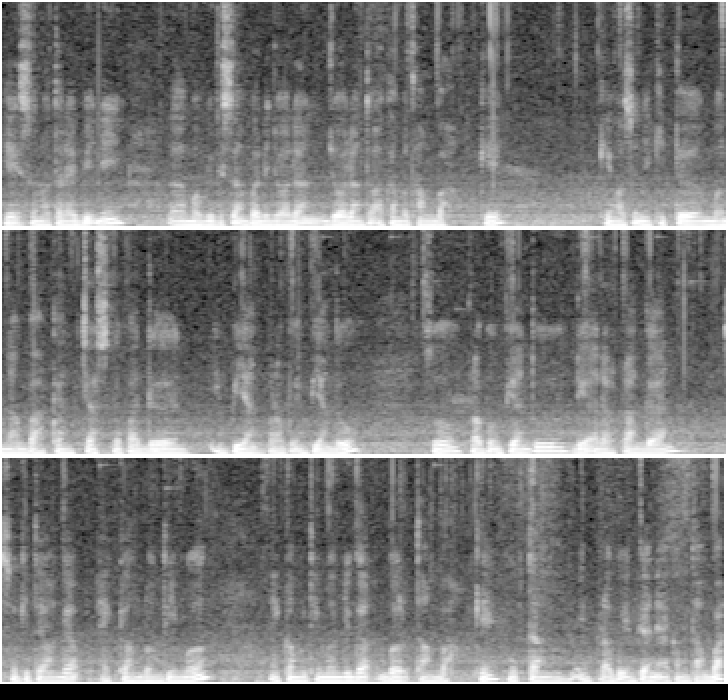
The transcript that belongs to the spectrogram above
Okey so nota debit ni uh, memberi kesan pada jualan jualan tu akan bertambah. Okey okey maksudnya kita menambahkan cas kepada impian perabot impian tu so perabot impian tu dia adalah pelanggan. So kita anggap akaun belum terima. Akaun belum terima juga bertambah ok hutang perabot impian ni akan bertambah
